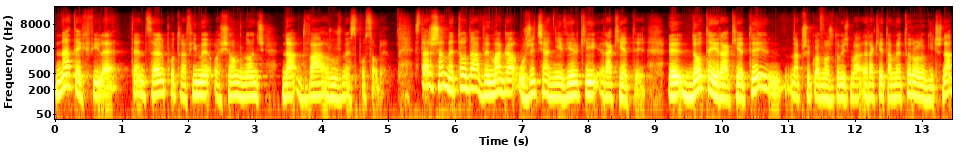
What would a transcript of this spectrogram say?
Na tę chwilę ten cel potrafimy osiągnąć na dwa różne sposoby. Starsza metoda wymaga użycia niewielkiej rakiety. Y, Do tej rakiety, na przykład może to być rakieta meteorologiczna,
